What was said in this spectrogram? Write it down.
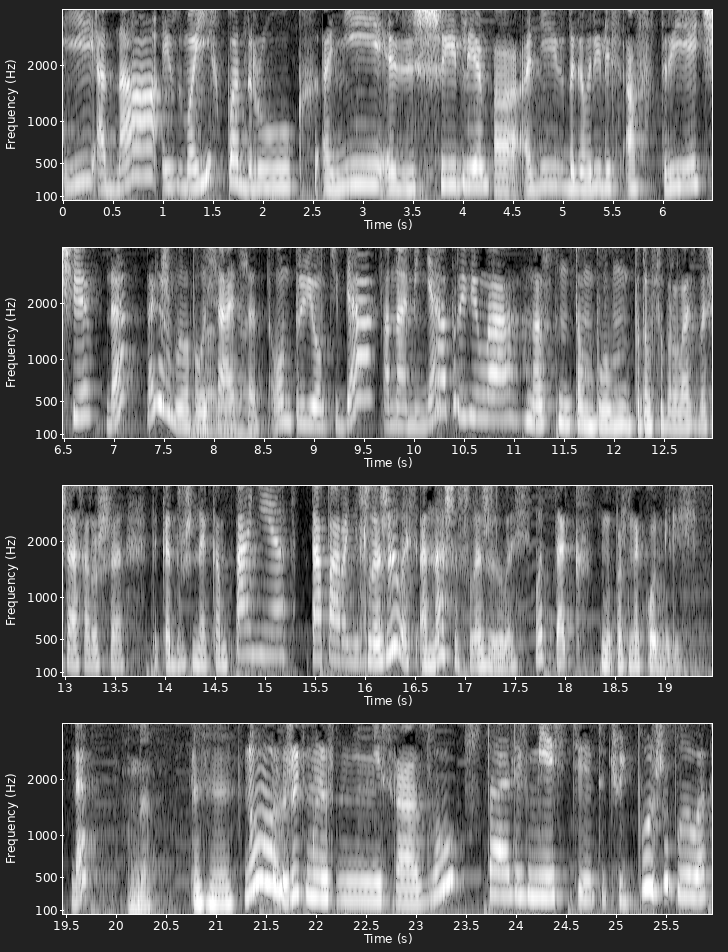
и одна из моих подруг. Они решили, а, они договорились о встрече, да? Так же было, получается. Да, да, да. Он привел тебя, она меня привела. У нас ну, там был, ну, потом собралась большая, хорошая такая дружная компания. Та пара не сложилась, а наша сложилась. Вот так мы познакомились, да? Да. Угу. Ну, жить мы не сразу стали вместе, это чуть позже было.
